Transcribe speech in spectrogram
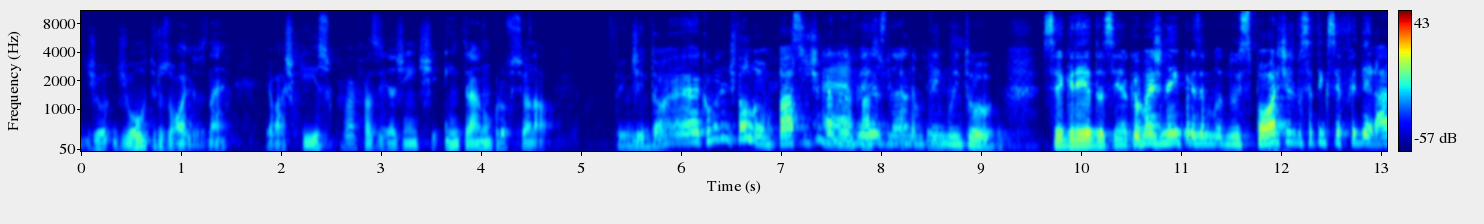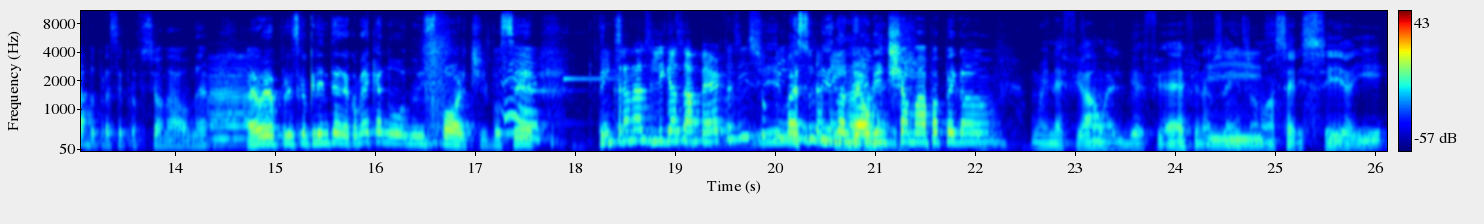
de, o- de outros olhos, né? Eu acho que isso que vai fazer a gente entrar num profissional. Entendi. Então é como a gente falou, um passo de cada É, passo vez, de né? cada não tem vez. muito segredo, assim. É o que eu imaginei, por exemplo, no esporte, você tem que ser federado para ser profissional, né? Ah. Aí eu, é por isso que eu queria entender, como é que é no, no esporte? Você É, tem que Entrar nas ligas abertas e subindo e vai subindo também, até alguém te chamar para pegar um... Um NFA, um LBFF, né? Você entra numa série C aí,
